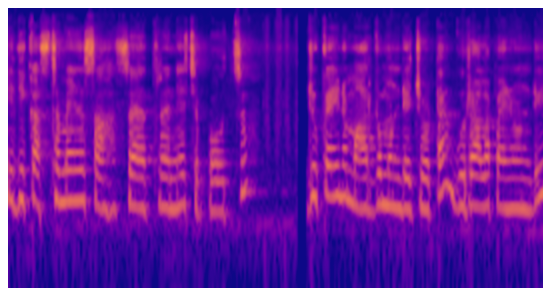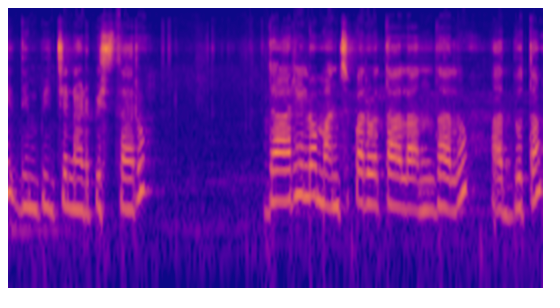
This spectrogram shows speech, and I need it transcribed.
ఇది కష్టమైన సాహసయాత్ర అనే చెప్పవచ్చు. ఇరుకైన మార్గం ఉండే చోట గుర్రాలపై నుండి దింపించి నడిపిస్తారు. దారిలో మంచు పర్వతాల అందాలు అద్భుతం.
